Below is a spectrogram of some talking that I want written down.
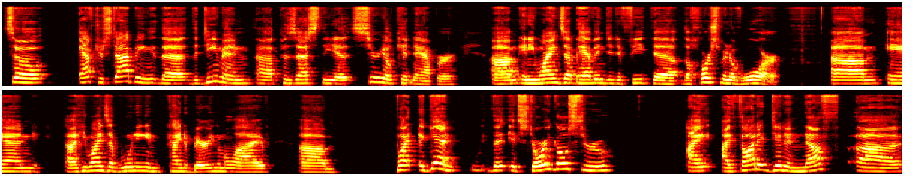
so after stopping the the demon uh, possessed the uh, serial kidnapper, um, and he winds up having to defeat the the horseman of war, um, and uh, he winds up wounding and kind of burying him alive. Um, but again, the its story goes through. I I thought it did enough uh,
